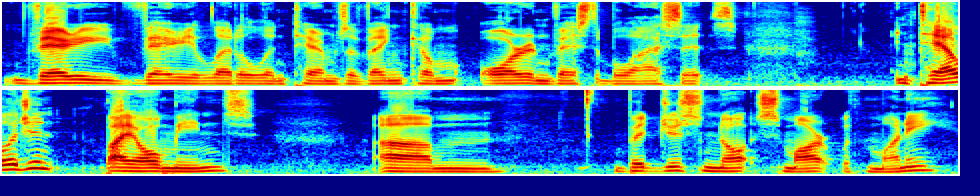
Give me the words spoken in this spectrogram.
very very little in terms of income or investable assets, intelligent by all means, um, but just not smart with money.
